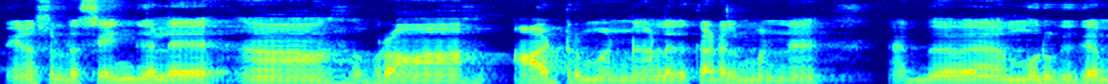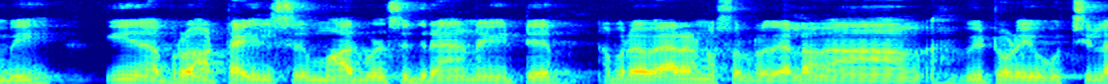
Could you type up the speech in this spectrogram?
என்ன சொல்கிற செங்கல் அப்புறம் ஆற்று மண் அல்லது கடல் மண் முறுக்கு கம்பி அப்புறம் டைல்ஸு மார்பிள்ஸு கிரானைட்டு அப்புறம் வேறு என்ன சொல்கிறது எல்லாம் வீட்டோடைய உச்சியில்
